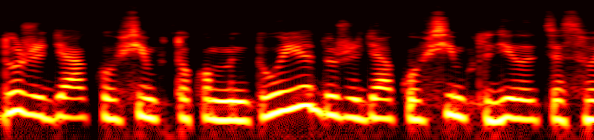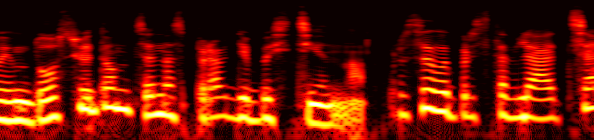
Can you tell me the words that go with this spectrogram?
Дуже дякую всім, хто коментує. Дуже дякую всім, хто ділиться своїм досвідом. Це насправді безцінно. Просили представлятися.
